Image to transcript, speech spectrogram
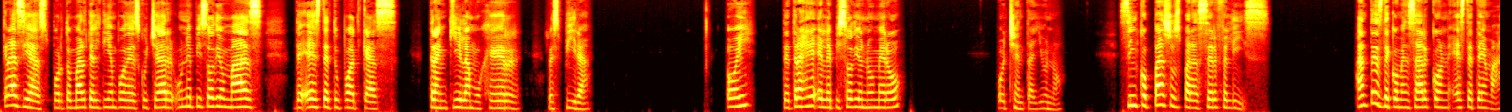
Gracias por tomarte el tiempo de escuchar un episodio más de este tu podcast. Tranquila mujer, respira. Hoy te traje el episodio número 81. Cinco pasos para ser feliz. Antes de comenzar con este tema,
